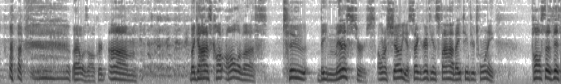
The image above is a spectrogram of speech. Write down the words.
that was awkward. Um, but God has called all of us to be ministers. I want to show you 2 Corinthians 5, 18 through 20. Paul says this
